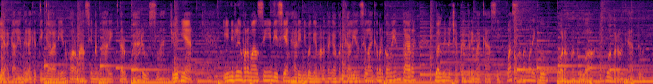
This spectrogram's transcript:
biar kalian tidak ketinggalan informasi menarik terbaru selanjutnya. Ini dulu informasi di siang hari ini. Bagaimana tanggapan kalian? Silahkan berkomentar. Bagi mengucapkan terima kasih. Wassalamualaikum warahmatullahi wabarakatuh.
